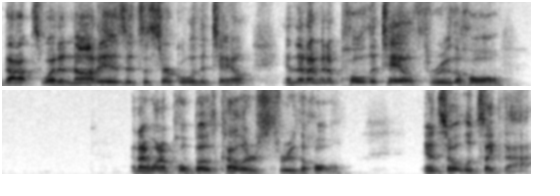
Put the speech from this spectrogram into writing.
That's what a knot is. It's a circle with a tail. And then I'm going to pull the tail through the hole. And I want to pull both colors through the hole. And so it looks like that.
